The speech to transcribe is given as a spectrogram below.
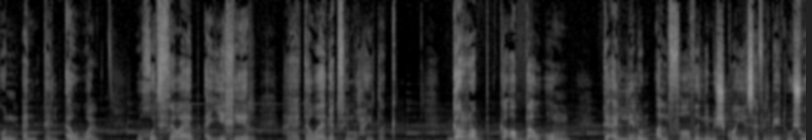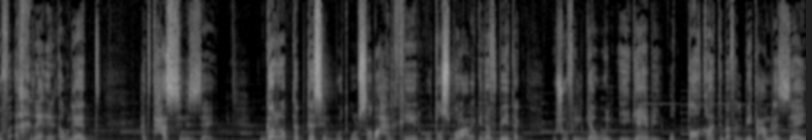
كن أنت الأول وخذ ثواب أي خير هيتواجد في محيطك. جرب كأب أو أم تقللوا الألفاظ اللي مش كويسة في البيت وشوف أخلاق الأولاد هتتحسن إزاي. جرب تبتسم وتقول صباح الخير وتصبر على كده في بيتك وشوف الجو الإيجابي والطاقة هتبقى في البيت عاملة إزاي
